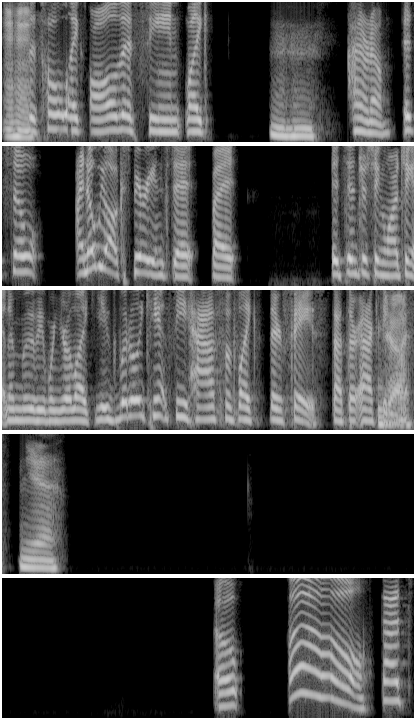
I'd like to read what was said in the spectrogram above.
hmm This whole like all this scene, like hmm I don't know. It's so I know we all experienced it, but it's interesting watching it in a movie when you're like you literally can't see half of like their face that they're acting Yeah. with. Yeah. Oh, oh, that's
